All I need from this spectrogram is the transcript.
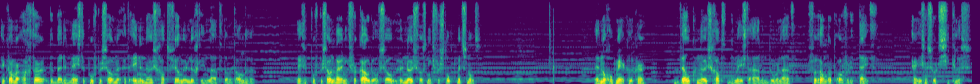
en kwam erachter dat bij de meeste proefpersonen het ene neusgat veel meer lucht inlaat dan het andere. Deze proefpersonen waren niet verkouden of zo, hun neus was niet verstopt met snot. En nog opmerkelijker, welk neusgat de meeste adem doorlaat, verandert over de tijd. Er is een soort cyclus,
